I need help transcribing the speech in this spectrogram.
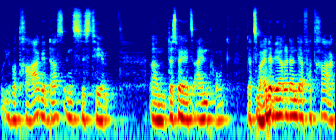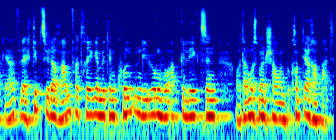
und übertrage das ins System. Ähm, das wäre jetzt ein Punkt. Der zweite mhm. wäre dann der Vertrag. Ja? Vielleicht gibt es wieder Rahmenverträge mit dem Kunden, die irgendwo abgelegt sind. Auch da muss man schauen, bekommt er Rabatte.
